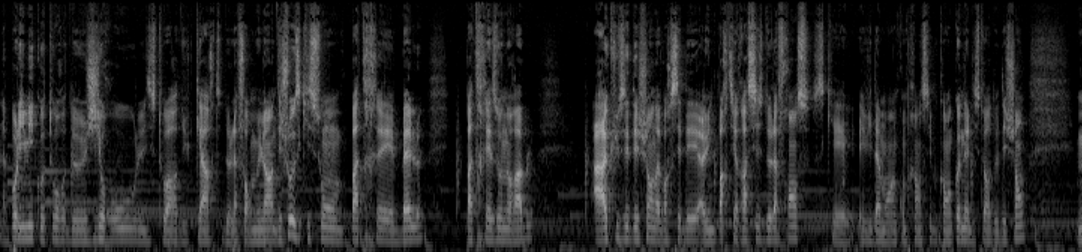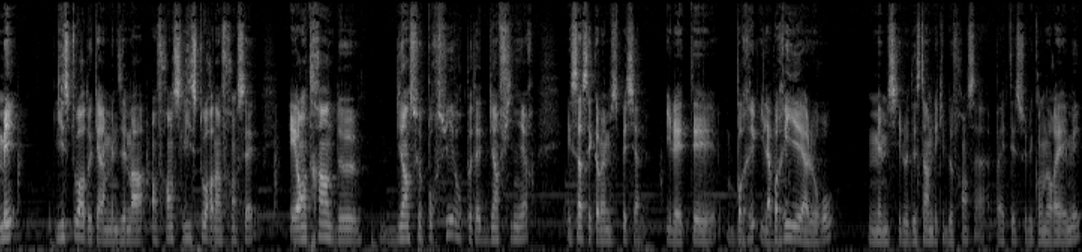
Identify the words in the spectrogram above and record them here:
la polémique autour de Giroud, l'histoire du kart, de la Formule 1, des choses qui sont pas très belles, pas très honorables a accusé Deschamps d'avoir cédé à une partie raciste de la France, ce qui est évidemment incompréhensible quand on connaît l'histoire de Deschamps. Mais l'histoire de Karim Benzema en France, l'histoire d'un Français, est en train de bien se poursuivre, peut-être bien finir. Et ça, c'est quand même spécial. Il a, été il a brillé à l'Euro, même si le destin de l'équipe de France n'a pas été celui qu'on aurait aimé.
